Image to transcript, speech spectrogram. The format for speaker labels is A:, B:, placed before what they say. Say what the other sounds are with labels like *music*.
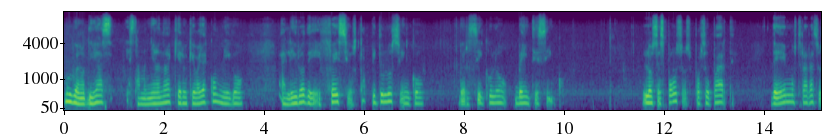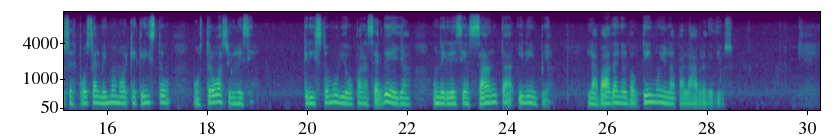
A: Muy buenos días. Esta mañana quiero que vayas conmigo al libro de Efesios capítulo 5, versículo 25. Los esposos, por su parte, deben mostrar a sus esposas el mismo amor que Cristo mostró a su iglesia. Cristo murió para hacer de ella una iglesia santa y limpia, lavada en el bautismo y en la palabra de Dios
